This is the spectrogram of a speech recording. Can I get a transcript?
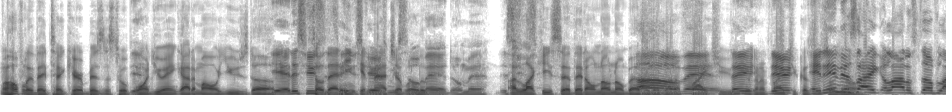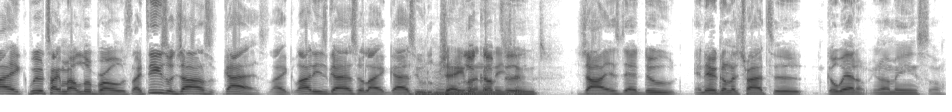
Well, hopefully they take care of business to a Yeah. point you ain't got them all used up. yeah. This Houston so that team he can match up so with Luka. bad though, man. This Uh, Like he said, they don't know no better. they're Oh, gonna man. fight you. They, are gonna fight you because And they're so then young. it's like a lot of stuff like we were talking about little bros. Like these are Ja's guys. Like a lot of these guys are like guys who, Mm-hmm. Look up these to dudes. Ja is that dude, and they're gonna try to go at him. You know what I mean? So,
